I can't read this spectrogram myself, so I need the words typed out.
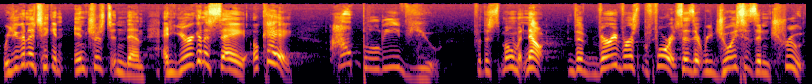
where you're going to take an interest in them, and you're going to say, okay, I'll believe you for this moment. Now, the very verse before it says it rejoices in truth.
